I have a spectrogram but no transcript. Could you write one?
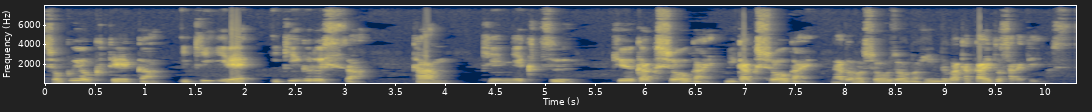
食欲低下、息切れ、息苦しさ、痰、筋肉痛、嗅覚障害、味覚障害などの症状の頻度が高いとされています。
